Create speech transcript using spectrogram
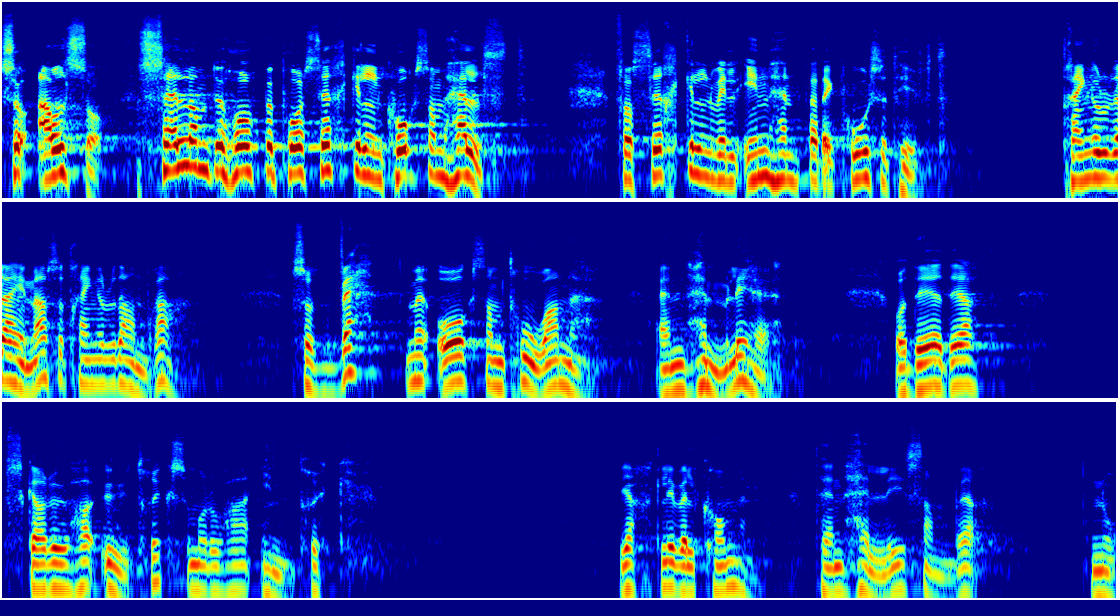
Så altså, selv om du hopper på sirkelen hvor som helst, for sirkelen vil innhente deg positivt Trenger du det ene, så trenger du det andre. Så vet vi òg som troende en hemmelighet. Og det er det at skal du ha uttrykk, så må du ha inntrykk. Hjertelig velkommen til en hellig samvær nå.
